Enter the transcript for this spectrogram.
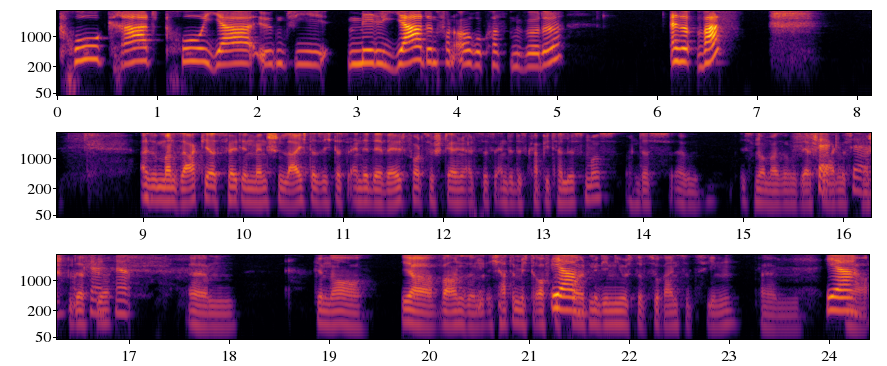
pro Grad pro Jahr irgendwie Milliarden von Euro kosten würde. Also was? Also man sagt ja, es fällt den Menschen leichter, sich das Ende der Welt vorzustellen, als das Ende des Kapitalismus. Und das ähm, ist nochmal so ein sehr schlagendes Facts, ja, Beispiel okay, dafür. ja. Ähm, genau. Ja, Wahnsinn. Ich hatte mich darauf Ja. gefreut, mir die News dazu reinzuziehen. Ähm, Ja, ja.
